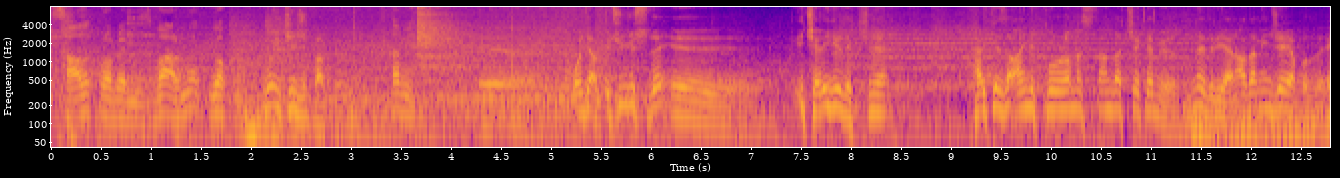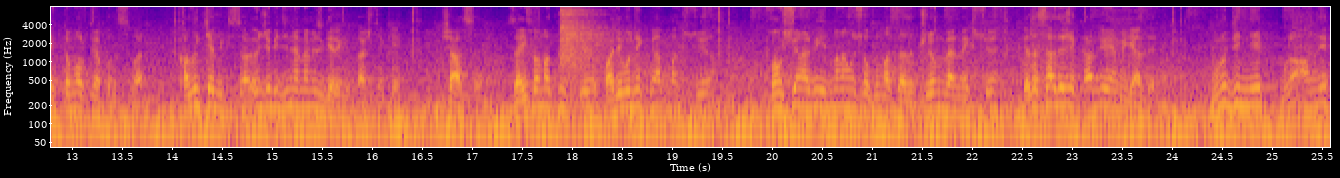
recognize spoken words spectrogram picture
sağlık probleminiz var mı yok mu? Bu ikinci faktör. Tabii ki. Hocam üçüncüsü de e, içeri girdik. Şimdi herkese aynı programı standart çekemiyoruz. Nedir yani? Adam ince yapılı, ektomorf yapılısı var. Kalın kemiklisi var. Önce bir dinlememiz gerekiyor karşıdaki şahsı. Zayıflamak mı istiyor? Bodybuilding mi yapmak istiyor? Fonksiyonel bir idmana mı sokulması lazım? Kilo mu vermek istiyor? Ya da sadece kardiyoya mı geldi? Bunu dinleyip, bunu anlayıp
